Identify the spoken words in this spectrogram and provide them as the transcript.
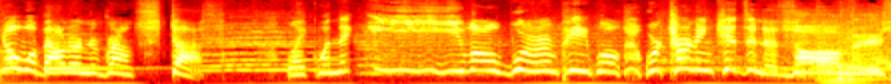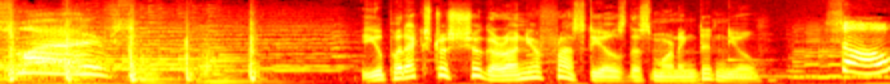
know about underground stuff. Like when the evil worm were turning kids into zombie slaves. You put extra sugar on your Frostios this morning, didn't you? So,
